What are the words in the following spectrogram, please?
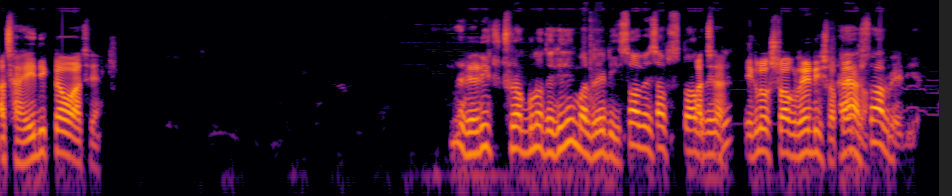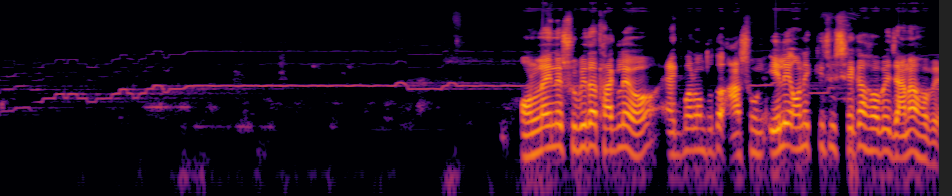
আচ্ছা এই দিকটাও আছে। রেডি স্টকগুলো দেখে দিন রেডি সব এসব স্টক আচ্ছা রেডি এগুলো স্টক রেডি সব তাই হ্যাঁ তো? সব রেডি অনলাইনের সুবিধা থাকলেও একবার অন্তত আসুন এলে অনেক কিছু শেখা হবে জানা হবে।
